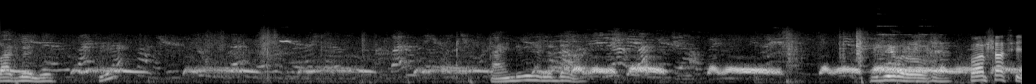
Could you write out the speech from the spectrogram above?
বাঘ লইলো টাইম দিবি গেলে দা ভিডিও করো। পঞ্চাশি।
